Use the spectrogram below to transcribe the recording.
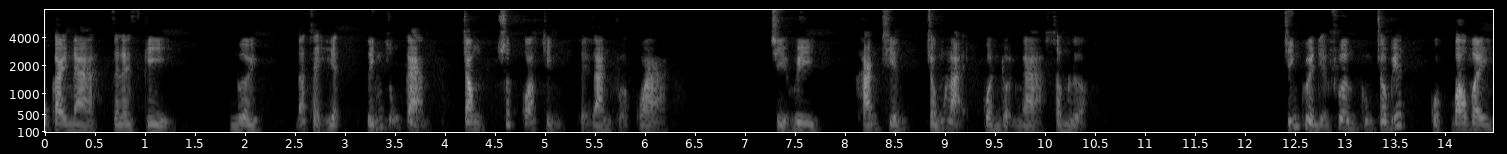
Ukraine Zelensky, người đã thể hiện tính dũng cảm trong suốt quá trình thời gian vừa qua, chỉ huy kháng chiến chống lại quân đội Nga xâm lược. Chính quyền địa phương cũng cho biết cuộc bao vây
